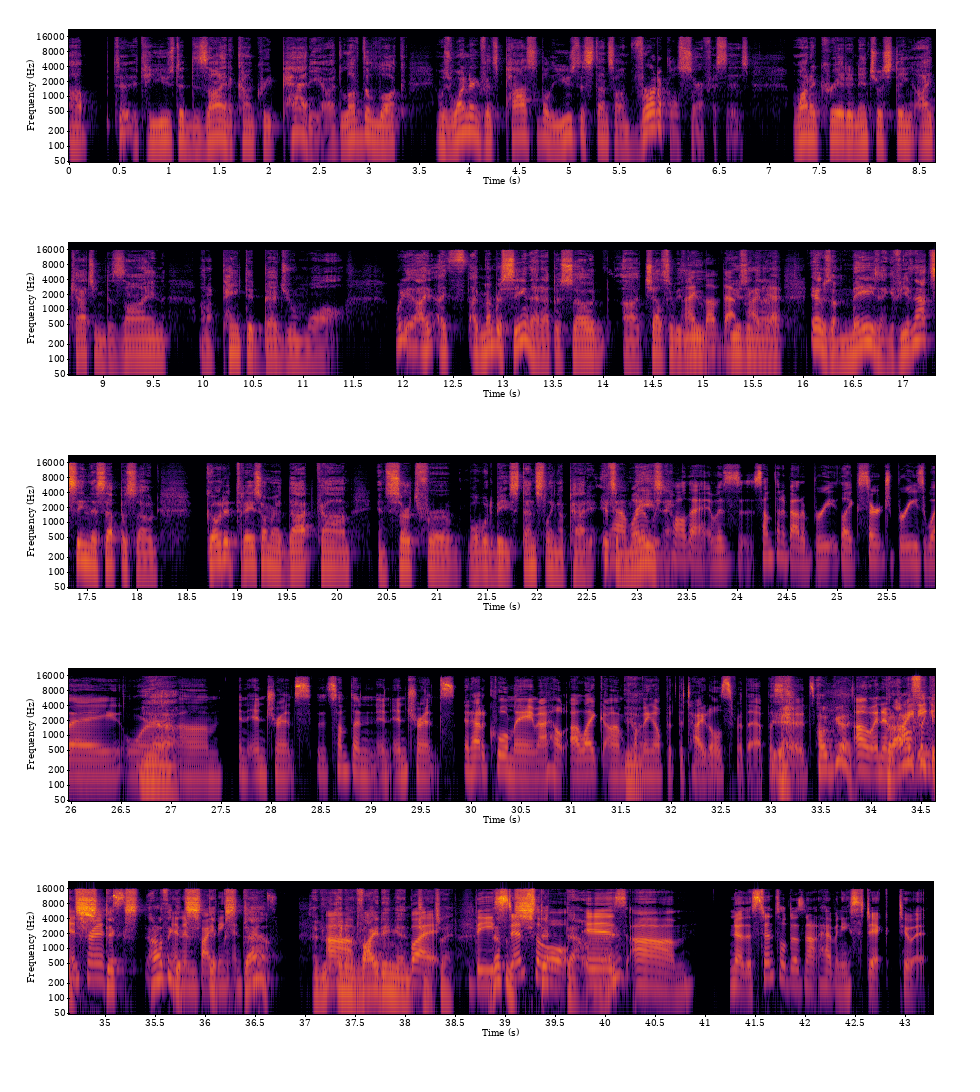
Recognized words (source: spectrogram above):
uh, to, to use to design a concrete patio. I'd love the look and was wondering if it's possible to use the stencil on vertical surfaces. I want to create an interesting, eye-catching design on a painted bedroom wall. What do you, I, I I remember seeing that episode, uh, Chelsea, with you I love that using it. a- It was amazing. If you've not seen this episode, go to today'shomeowner.com and search for what would it be? Stenciling a patio. It's yeah, what did we call that? It was something about a breeze, like search breezeway or Yeah. um, an entrance. It's something an entrance. It had a cool name. I help. I like um, Yeah. coming up with the titles for the episodes. Oh, good. Oh, an But I don't inviting think it sticks. I don't think an it inviting sticks entrance. down. An, an Um, inviting entrance. But the stencil down, is right? um no, the stencil does not have any stick to it.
